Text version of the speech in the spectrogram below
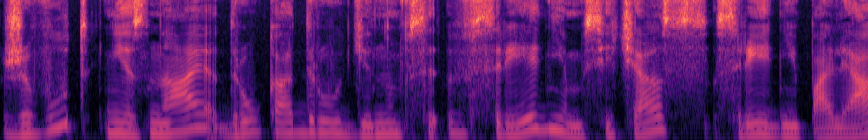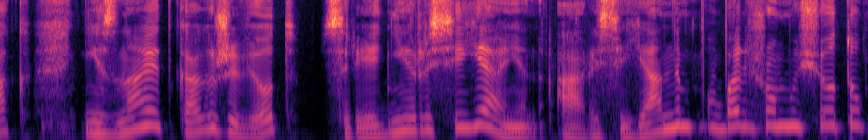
живут, не зная друг о друге. Ну, в, среднем сейчас средний поляк не знает, как живет средний россиянин. А россиянам, по большому счету,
